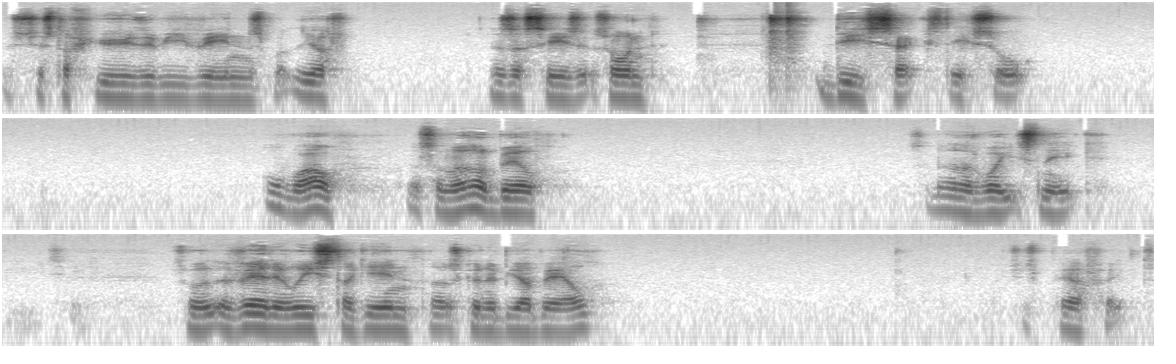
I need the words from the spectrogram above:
It's just a few of the wee veins, but there, as I say, it's on D60, so... Oh wow, that's another bell. It's another white snake. So at the very least, again, that's going to be a bell. Which is perfect.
